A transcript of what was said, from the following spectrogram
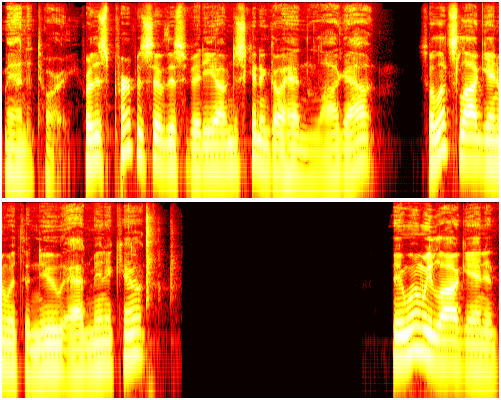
mandatory. For this purpose of this video, I'm just going to go ahead and log out. So let's log in with the new admin account. And when we log in,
